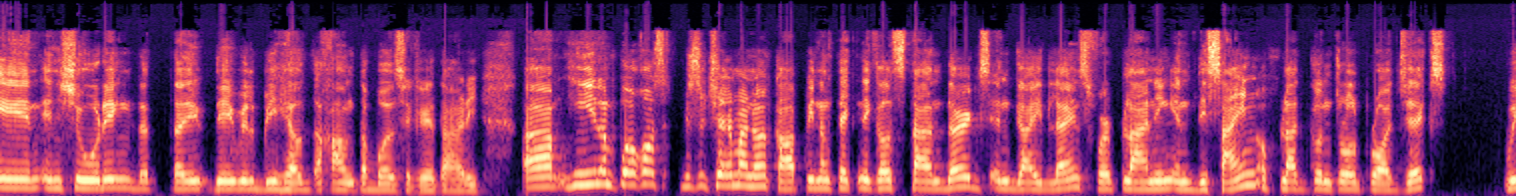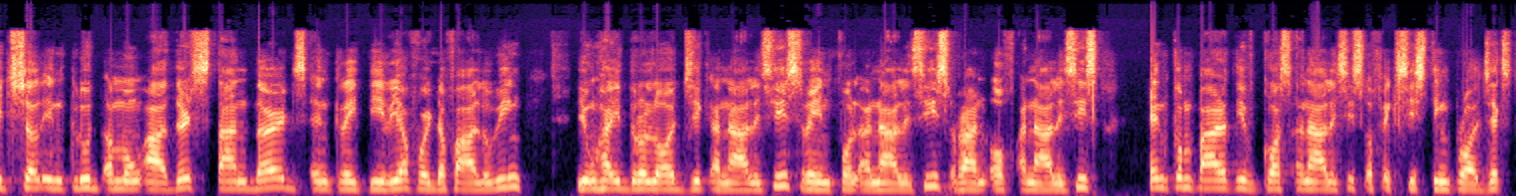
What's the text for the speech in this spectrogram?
in ensuring that they, they will be held accountable, Secretary. Um, hingi lang po ako, Mr. Chairman, no, copy ng technical standards and guidelines for planning and design of flood control projects, which shall include, among others, standards and criteria for the following, yung hydrologic analysis, rainfall analysis, runoff analysis, and comparative cost analysis of existing projects.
